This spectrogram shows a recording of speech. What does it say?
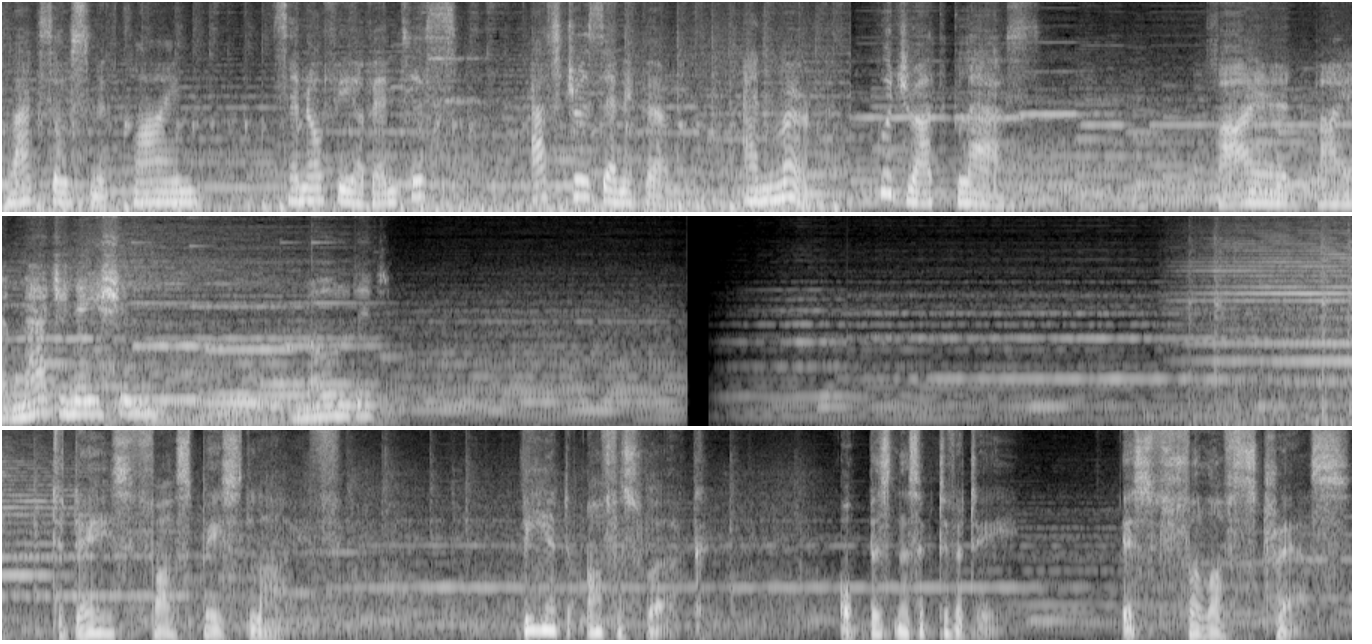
GlaxoSmithKline, Sanofi Aventis, AstraZeneca, and Merck Gujarat Glass. Fired by imagination, molded Today's fast-paced life, be it office work or business activity, is full of stress.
